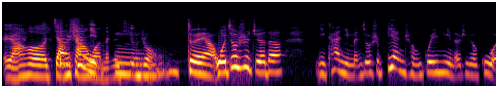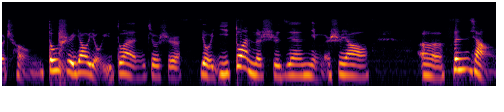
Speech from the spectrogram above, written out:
然后奖但是你赏我们的听众。嗯对呀、我就是觉得，你看你们就是变成闺蜜的这个过程，都是要有一段，就是有一段的时间，你们是要，呃，分享，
